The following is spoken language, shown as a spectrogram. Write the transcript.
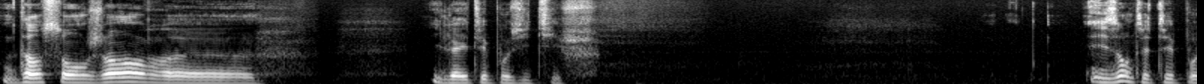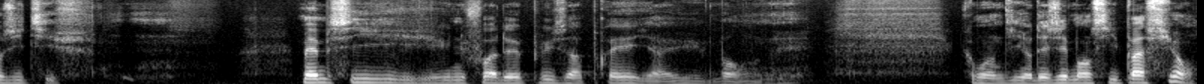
dans son genre, euh, il a été positif. Ils ont été positifs. Même si, une fois de plus, après, il y a eu, bon, comment dire, des émancipations.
